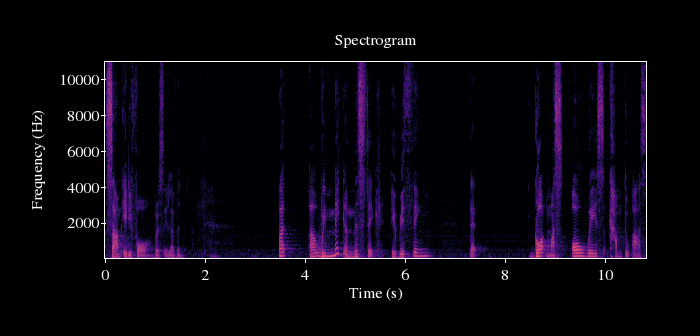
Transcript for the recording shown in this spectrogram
Psalm 84, verse 11. But uh, we make a mistake if we think that God must always come to us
